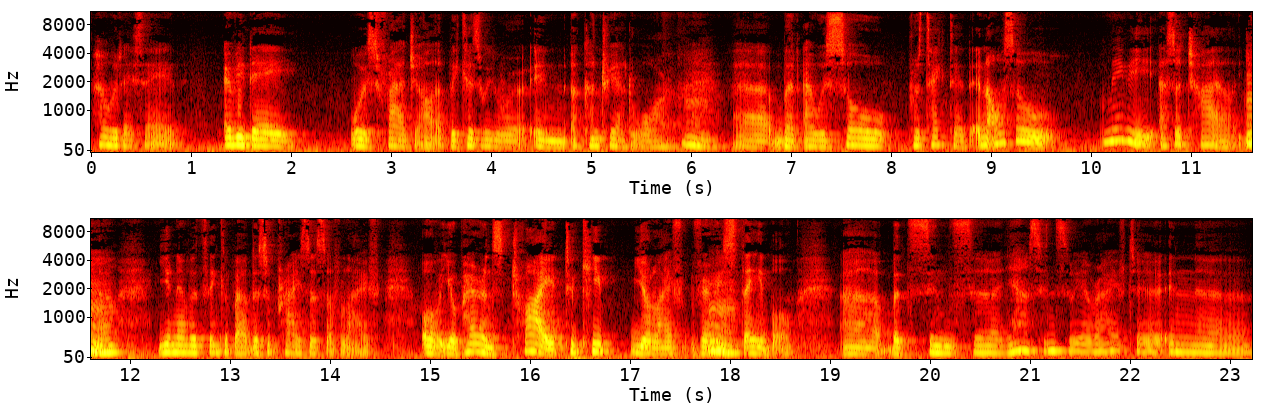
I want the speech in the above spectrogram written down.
how would I say it? Every day was fragile because we were in a country at war. Uh, but I was so protected. And also, maybe as a child, you know, you never think about the surprises of life. Or your parents try to keep your life very stable. Uh, but since uh, yeah, since we arrived uh, in uh,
